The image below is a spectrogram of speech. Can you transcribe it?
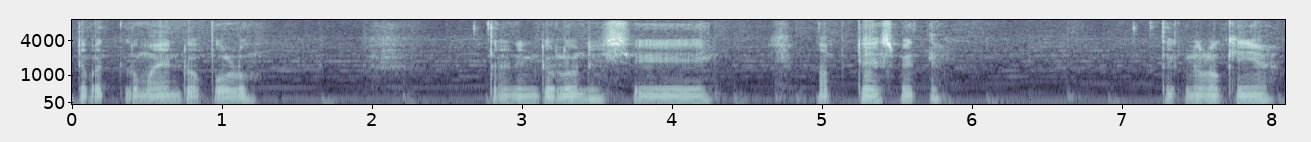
Dapat lumayan 20 Training dulu nih si update Smith nih teknologinya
